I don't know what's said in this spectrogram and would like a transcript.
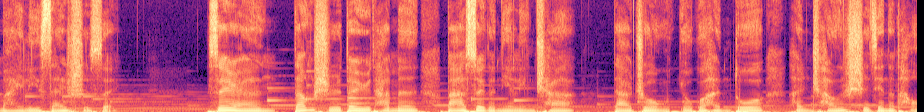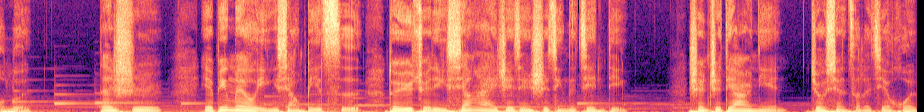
马伊琍三十岁。虽然当时对于他们八岁的年龄差，大众有过很多很长时间的讨论，但是也并没有影响彼此对于决定相爱这件事情的坚定。甚至第二年就选择了结婚，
